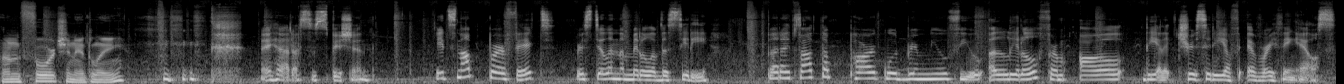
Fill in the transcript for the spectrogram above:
Unfortunately. I had a suspicion. It's not perfect, we're still in the middle of the city, but I thought the park would remove you a little from all the electricity of everything else.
